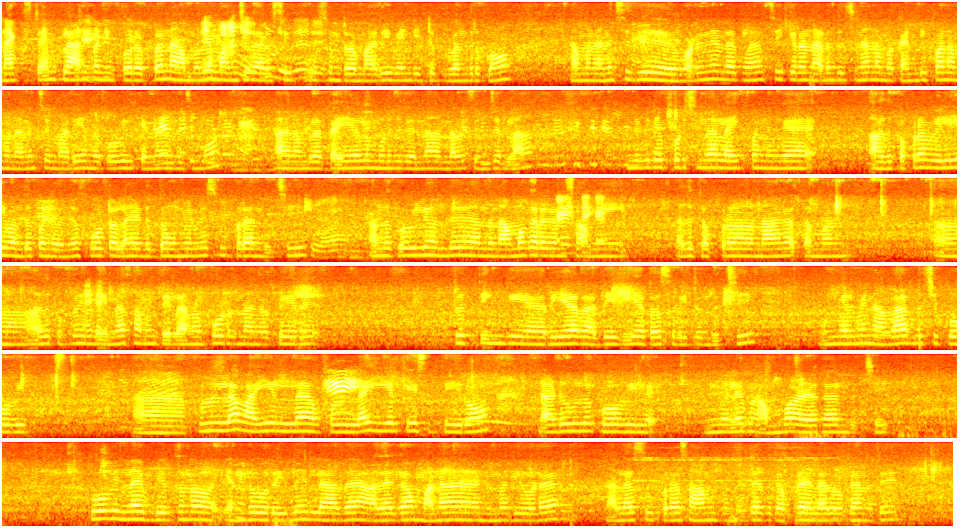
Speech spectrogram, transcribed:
நெக்ஸ்ட் டைம் பிளான் பண்ணி போகிறப்ப நாமளும் மஞ்சள் அரிசி பூசுன்ற மாதிரி வேண்டிட்டு வந்திருக்கோம். நம்ம நினச்சது உடனே நடக்கலாம் சீக்கிரம் நடந்துச்சுன்னா நம்ம கண்டிப்பாக நம்ம நினச்ச மாதிரி அந்த கோவிலுக்கு என்ன நினச்சோமோ அது நம்மள கையால் முடிஞ்சது என்ன இருந்தாலும் செஞ்சிடலாம். இந்த வீடியோ பிடிச்சிருந்தா லைக் பண்ணுங்கள் அதுக்கப்புறம் வெளியே வந்து கொஞ்சம் கொஞ்சம் ஃபோட்டோலாம் எடுத்தோம். உண்மையுமே சூப்பராக இருந்துச்சு. அந்த கோவிலே வந்து அந்த நமகரகன் சாமி அதுக்கப்புறம் நாகாத்தம்மன் அதுக்கப்புறம் இங்கே என்ன சாமின்னு தெரியல ஆனால் போட்டிருந்தாங்க பேர். பிரித்திங்கி ரியர் தேவி ஏதோ சொல்லிட்டு இருந்துச்சு. உண்மையிலுமே நல்லா இருந்துச்சு கோவில். ஃபுல்லாக வயலில் ஃபுல்லாக இயற்கை சுற்றிரும் நடுவில் கோவில். உண்மையிலே ரொம்ப அழகாக இருந்துச்சு. கோவில்லாம் இப்படி இருக்கணும் எந்த ஒரு இதுவும் இல்லாத அழகாக மன நிம்மதியோட நல்லா சூப்பராக சாமி கும்பிட்டுட்டு அதுக்கப்புறம் எல்லோரும் உட்காந்துட்டு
